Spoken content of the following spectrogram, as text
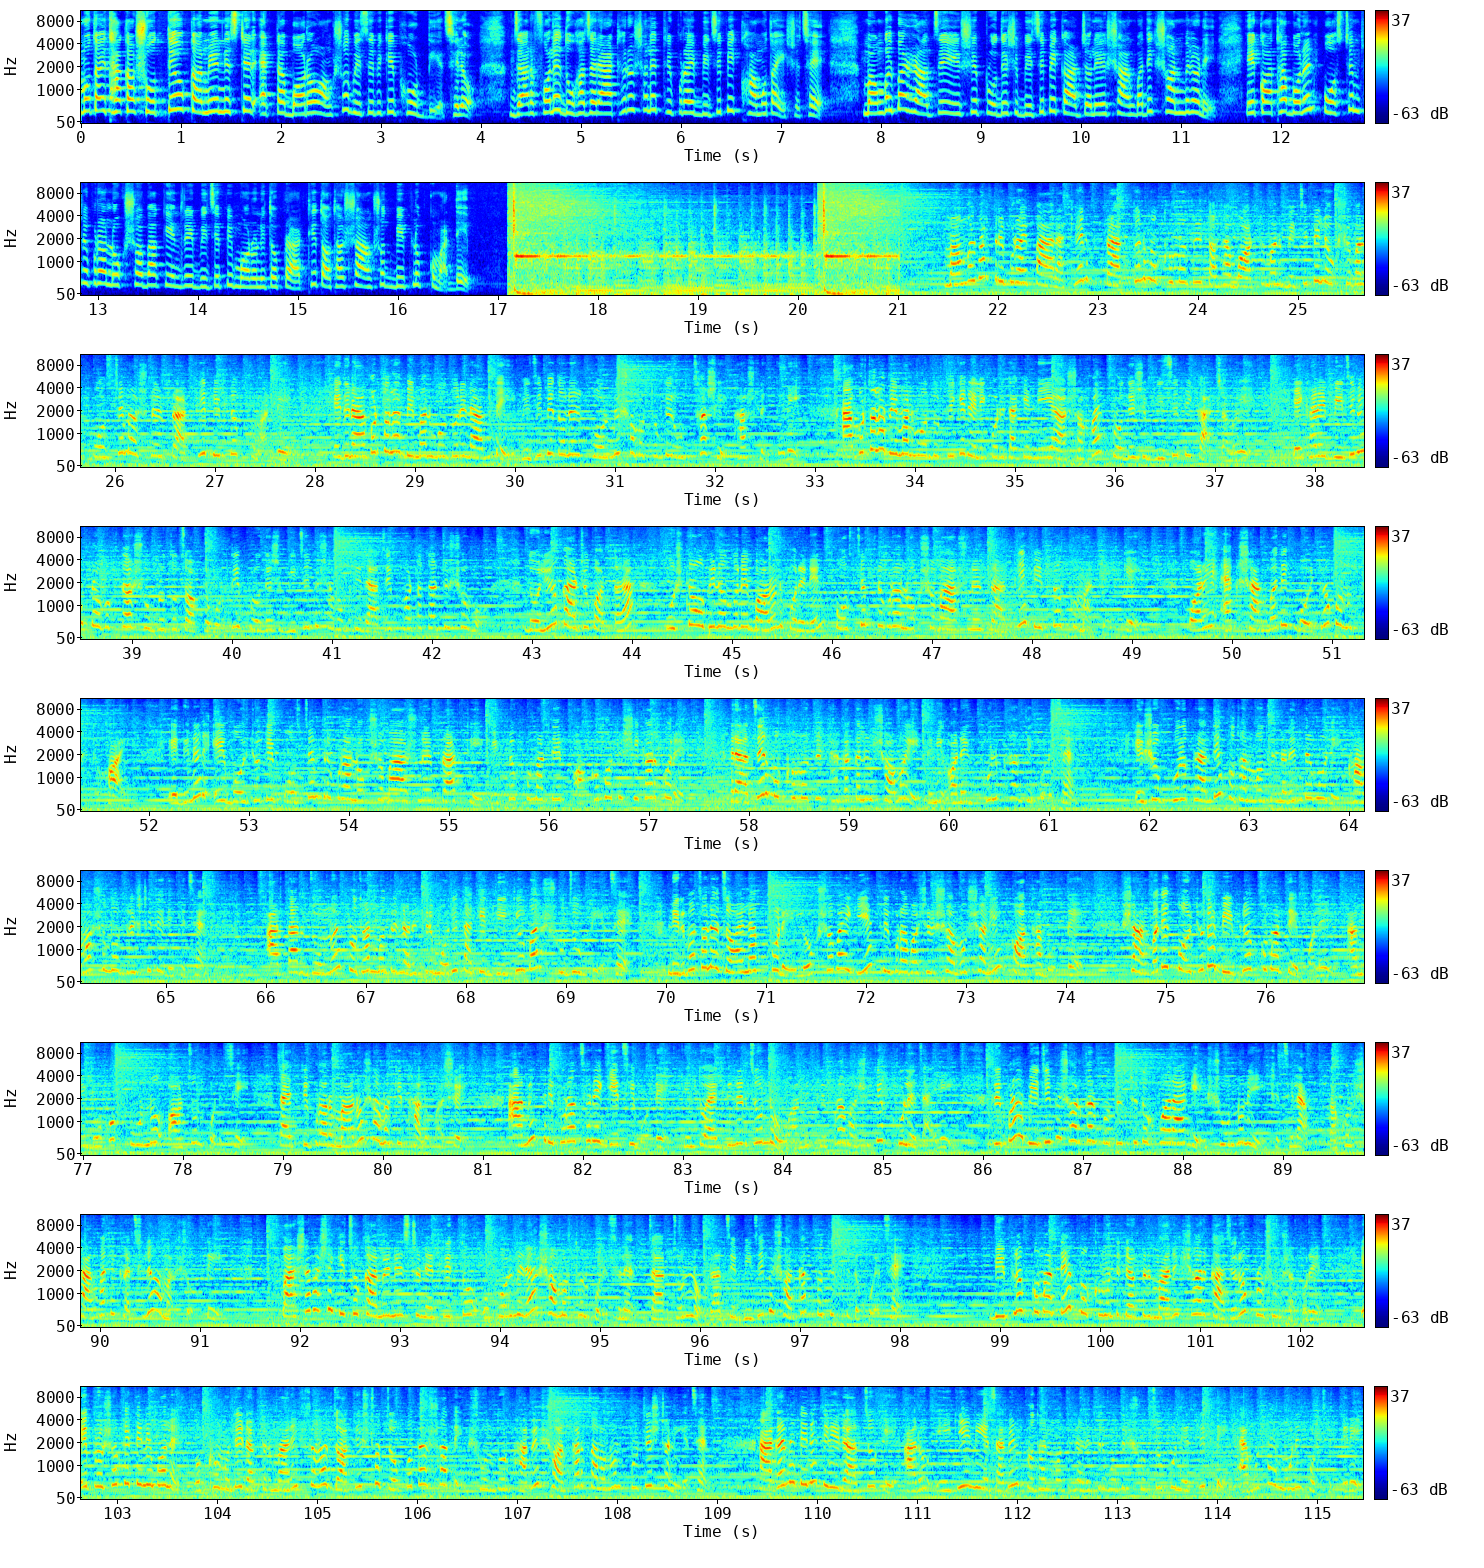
ক্ষমতায় থাকা সত্ত্বেও কমিউনিস্টের একটা বড় অংশ বিজেপিকে ভোট দিয়েছিল, যার ফলে দু সালে ত্রিপুরায় বিজেপি ক্ষমতায় এসেছে। মঙ্গলবার রাজ্যে এসে প্রদেশ বিজেপি কার্যালয়ে সাংবাদিক সম্মেলনে এ কথা বলেন পশ্চিম ত্রিপুরা লোকসভা কেন্দ্রের বিজেপি মনোনীত প্রার্থী তথা সাংসদ বিপ্লব কুমার দেব। মঙ্গলবার ত্রিপুরায় পা রাখলেন প্রাক্তন মুখ্যমন্ত্রী তথা বর্তমান বিজেপি লোকসভার পশ্চিম আসনের প্রার্থী বিপ্লব কুমার দেব। এদিন আগরতলা বিমানবন্দরে নামতেই বিজেপি দলের কর্মী সমর্থকদের উচ্ছ্বাসে ভাসলেন তিনি। আগরতলা বিমানবন্দর থেকে রেলি করে তাকে নিয়ে আসা হয় প্রদেশ বিজেপি কার্যালয়ে। এখানে বিজেপি প্রবক্তা সুব্রত চক্রবর্তী, প্রদেশ বিজেপি সভাপতি রাজীব ভট্টাচার্য সহ দলীয় কার্যকর্তারা উষ্ণ অভিনন্দনে বরণ করে নেন পশ্চিম ত্রিপুরা লোকসভা আসনের প্রার্থী বিপ্লব কুমার দেবকে। পরে এক সাংবাদিক বৈঠক অনুষ্ঠিত হয়। এদিনের এই বৈঠকে পশ্চিম ত্রিপুরা লোকসভা আসনের প্রার্থী বিপ্লব কুমার দেব অকপটে স্বীকার করেন রাজ্যের মুখ্যমন্ত্রী থাকাকালীন সময়ে তিনি অনেক ভুল ভ্রান্তি করেছেন। এসব ভুল ভ্রান্তি প্রধানমন্ত্রী নরেন্দ্র মোদী ক্ষমা সুন্দর দৃষ্টিতে দেখেছেন। আর তার জন্যই প্রধানমন্ত্রী নরেন্দ্র মোদী তাকে দ্বিতীয়বার সুযোগ দিয়েছে। নির্বাচনে জয়লাভ করে লোকসভায় গিয়ে ত্রিপুরাবাসীর সমস্যা নিয়ে কথা বলতে। সাংবাদিক বৈঠকে বিপ্লব কুমার দেব বলেন, আমি বহু পূর্ণ অর্জন করেছি, তাই ত্রিপুরার মানুষ আমাকে ভালোবাসে। আমি ত্রিপুরা ছেড়ে গেছি বটে, কিন্তু একদিনের জন্য আমি ত্রিপুরাবাসীকে ভুলে যাইনি। ত্রিপুরা বিজেপি সরকার প্রতিষ্ঠিত হওয়ার আগে শূন্য নিয়ে এসেছিলাম, তখন সাংবাদিকরা ছিল আমার শক্তি। পাশাপাশি কিছু কমিউনিস্ট নেতৃত্ব ও কর্মীরা সমর্থন করেছিলেন, যার জন্য রাজ্যে বিজেপি সরকার প্রতিষ্ঠিত হয়েছে। বিপ্লব কুমার দেব মুখ্যমন্ত্রী ডক্টর মানিক সাহার কাজেরও প্রশংসা করেন এই প্রসঙ্গে তিনি বলেন, মুখ্যমন্ত্রী ডক্টর মানিক সাহা যথেষ্ট যোগ্যতার সাথে সুন্দরভাবে সরকার চালানোর প্রচেষ্টা নিয়েছেন। আগামী দিনে তিনি রাজ্যকে আরও এগিয়ে নিয়ে যাবেন প্রধানমন্ত্রী নরেন্দ্র মোদীর সুযোগ্য নেতৃত্বে এমনটাই মনে করছেন তিনি।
